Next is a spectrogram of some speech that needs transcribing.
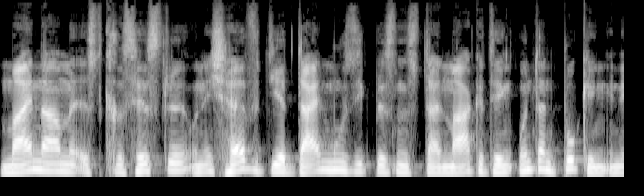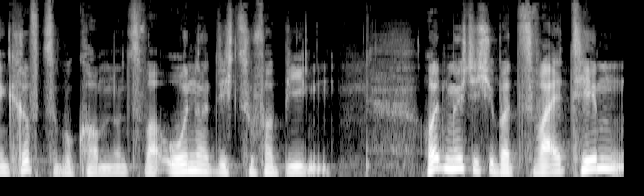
Mein Name ist Chris Histel und ich helfe dir, dein Musikbusiness, dein Marketing und dein Booking in den Griff zu bekommen und zwar ohne dich zu verbiegen. Heute möchte ich über zwei Themen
